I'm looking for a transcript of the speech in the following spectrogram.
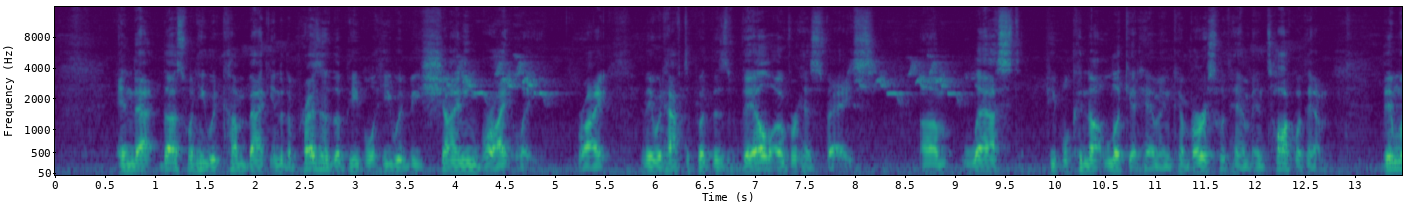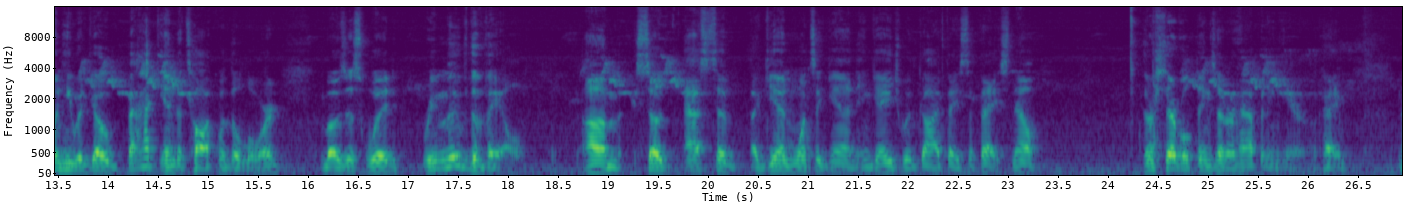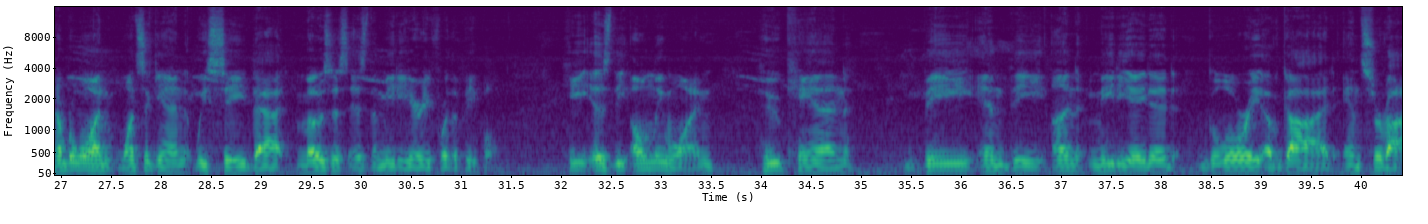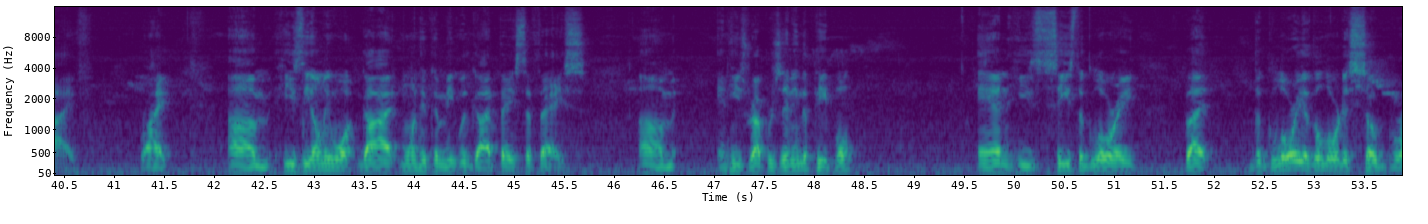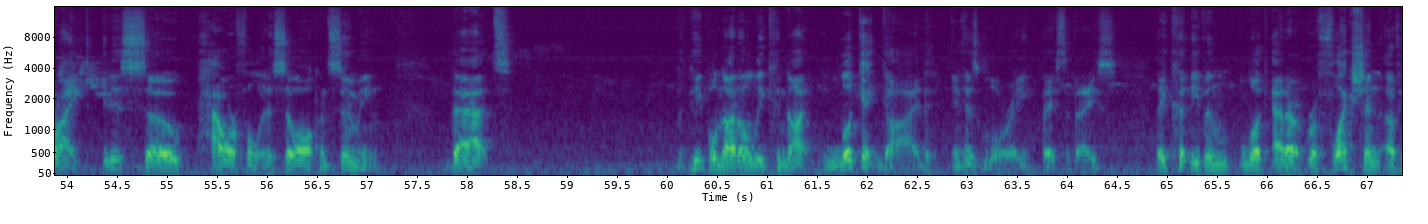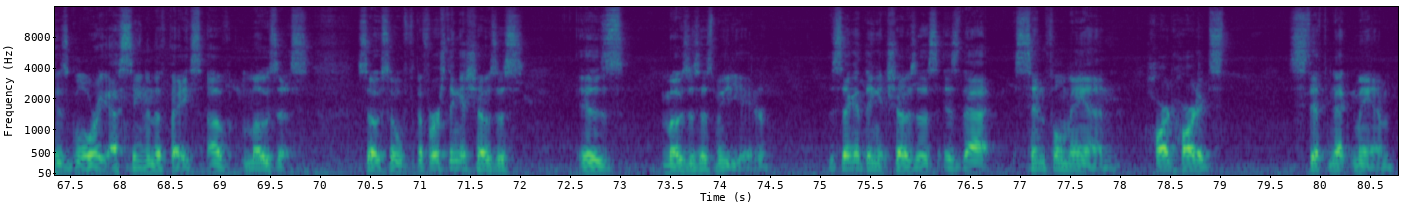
And that thus when he would come back into the presence of the people, he would be shining brightly right? And they would have to put this veil over his face, um, lest people could not look at him and converse with him and talk with him. Then, when he would go back in to talk with the Lord, Moses would remove the veil Um, so as to again, once again, engage with God face to face. Now, there are several things that are happening here. Okay, number one, once again, we see that Moses is the mediator for the people. He is the only one who can be in the unmediated glory of God and survive, right? Um, he's the only one, God, one who can meet with God face to face, um, and he's representing the people, and he sees the glory, but the glory of the Lord is so bright, it is so powerful, it is so all-consuming that the people not only cannot look at God in His glory face to face, they couldn't even look at a reflection of His glory as seen in the face of Moses. So, so the first thing it shows us is Moses as mediator. The second thing it shows us is that sinful man, hard-hearted, stiff-necked man,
